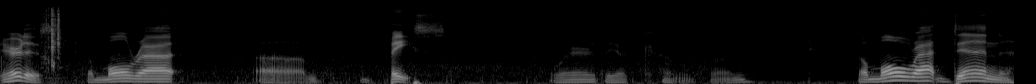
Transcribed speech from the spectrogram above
Here it is. The mole rat um, base. Where they are coming from. The mole rat den.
